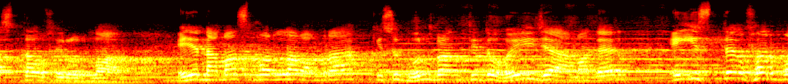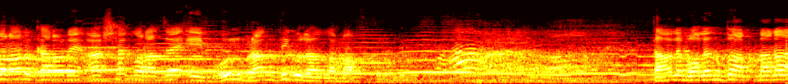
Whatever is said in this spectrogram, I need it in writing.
আস্তাগফিরুল্লাহ। এই যে নামাজ পড়লাম আমরা, কিছু ভুল ভ্রান্তি তো হয়েই যায় আমাদের। এই ইস্তেগফার পড়ার কারণে আশা করা যায় এই ভুল ভ্রান্তিগুলো আল্লাহ মাফ করবে তাহলে বলেন তো আপনারা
